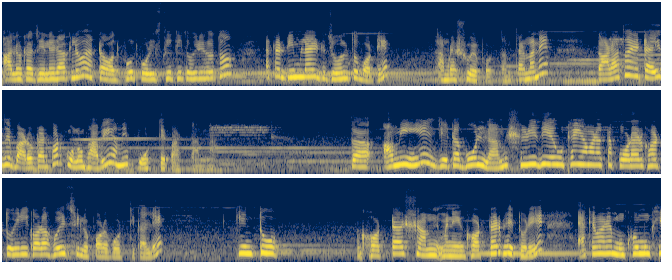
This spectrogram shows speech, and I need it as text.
আলোটা জেলে রাখলেও একটা অদ্ভুত পরিস্থিতি তৈরি হতো। একটা ডিম লাইট জ্বলতো বটে। আমরা শুয়ে পড়তাম। তার মানে তারা তো এটাই যে বারোটার পর কোনোভাবেই আমি পড়তে পারতাম তা আমি যেটা বললাম, সিঁড়ি দিয়ে উঠেই আমার একটা পড়ার ঘর তৈরি করা হয়েছিল পরবর্তীকালে। কিন্তু ঘরটার সামনে মানে ঘরটার ভেতরে একেবারে মুখোমুখি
